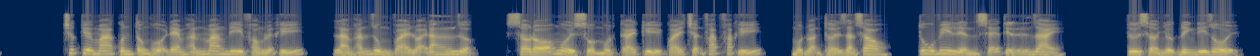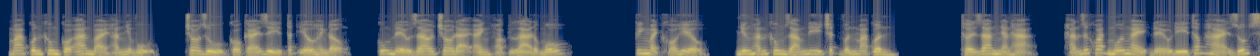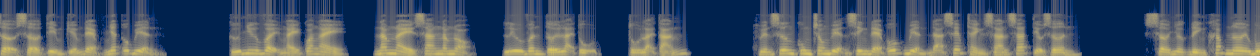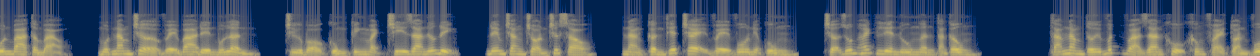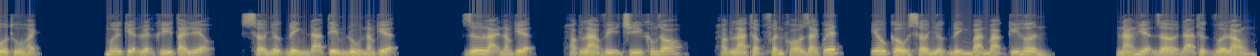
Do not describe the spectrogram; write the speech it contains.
Trước kia ma quân tổng hội đem hắn mang đi phòng luyện khí, làm hắn dùng vài loại đan dược, sau đó ngồi sổn một cái kỳ quái trận pháp pháp khí, một đoạn thời gian sau, tu vi liền sẽ tiến đến dai. Từ sở nhược đình đi rồi, ma quân không có an bài hắn nhiệm vụ, cho dù có cái gì tất yếu hành động, cũng đều giao cho đại anh hoặc là độc mỗ. Kinh mạch khó hiểu, nhưng hắn không dám đi chất vấn ma quân. Thời gian nhàn hạ, hắn dứt khoát mỗi ngày đều đi thấp hải giúp sở sở tìm kiếm đẹp nhất ốc biển. Cứ như vậy ngày qua ngày, năm này sang năm nọ, Lưu Vân tới lại tụ, tụ lại tán. Huyền Sương cung trong viện xinh đẹp ốc biển đã xếp thành san sát tiểu sơn. Sở Nhược Đình khắp nơi buôn ba tầm bảo, một năm trở về ba đến bốn lần, trừ bỏ cùng kinh mạch chi ra nước định, đêm trăng tròn trước sau, nàng cần thiết chạy về vô niệm cung, trợ giúp hách liên u ngân tấn công. Tám năm tới vất vả gian khổ không phải toàn vô thu hoạch. Mười kiện luyện khí tài liệu, sở nhược đình đã tìm đủ năm kiện. Dư lại năm kiện, hoặc là vị trí không rõ, hoặc là thập phần khó giải quyết, yêu cầu sở nhược đình bàn bạc kỹ hơn. Nàng hiện giờ đã thực vừa lòng.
